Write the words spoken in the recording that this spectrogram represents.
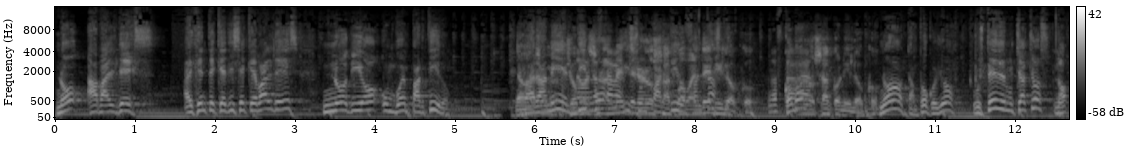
no a Valdés. Hay gente que dice que Valdés no dio un buen partido. No, Para yo mí el yo tipo personalmente hizo no un lo saco partido a Valdés ni loco. No está- No lo saco ni loco. No, tampoco yo. ¿Ustedes, muchachos? No.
